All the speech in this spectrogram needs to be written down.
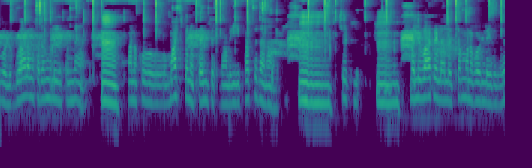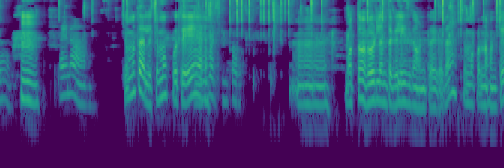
వాళ్ళు గోడలకు రంగులు వేయకుండా ఆ, మనకు మాసిపోయినట్టు అనిపిస్తున్నాడు ఈ పచ్చదనం. చెట్లు. మళ్ళీ వాకెళ్ళాలో చెమ్మన కూడా లేదు కదా. అయినా చిమ్ముతారులే చిమ్మకపోతే మొత్తం రోడ్లు అంతా గలీజ్గా ఉంటాయి కదా చిమ్మకుండా ఉంటే.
